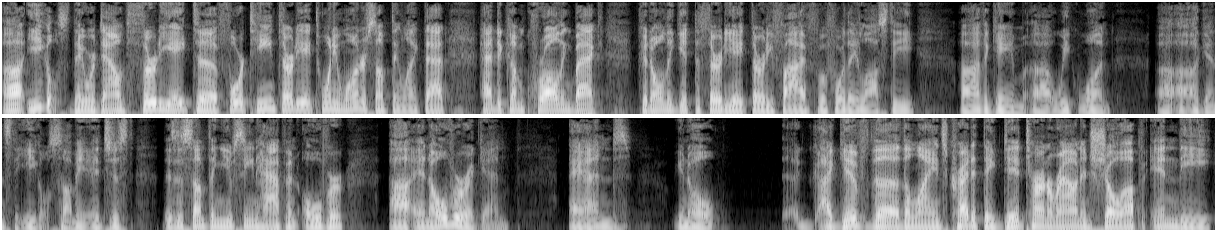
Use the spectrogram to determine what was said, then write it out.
uh, Eagles. They were down 38 to 14, 38 21 or something like that. Had to come crawling back, could only get to 38 35 before they lost the, uh, the game uh, week one uh, against the Eagles. So, I mean, it just, this is something you've seen happen over uh, and over again. And, you know, I give the, the Lions credit. They did turn around and show up in the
